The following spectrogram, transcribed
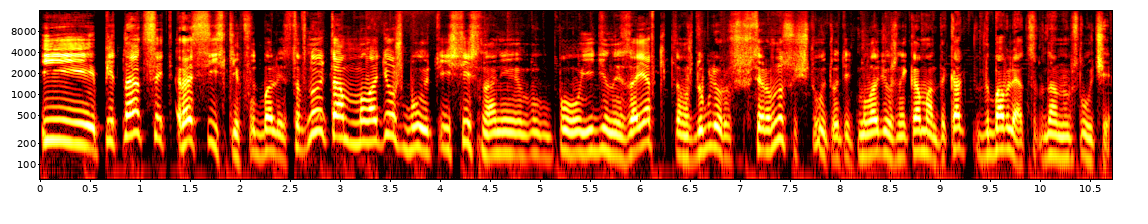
И 15 российских футболистов. Ну и там молодежь будет, естественно, они по единой заявке, потому что дублеров все равно существуют вот эти молодежные команды, как добавляться в данном случае.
